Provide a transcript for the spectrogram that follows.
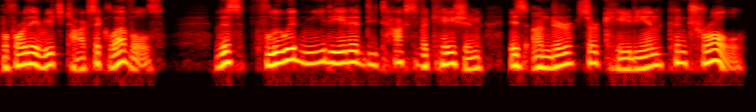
before they reach toxic levels. This fluid mediated detoxification is under circadian control.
